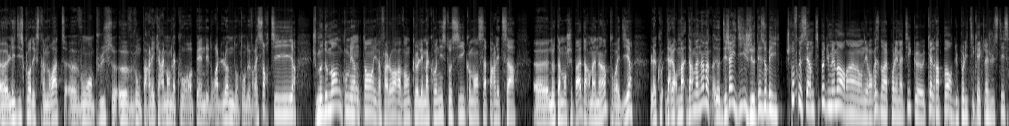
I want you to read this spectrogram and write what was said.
euh, les discours d'extrême droite euh, vont en plus, euh, eux, vont parler carrément de la Cour européenne des droits de l'homme dont on devrait sortir. Je me demande combien de Mm. temps il va falloir avant que les macronistes aussi commencent à parler de ça Euh, notamment, je sais pas, Darmanin pourrait dire. La cou- Alors, Ma- Darmanin, euh, déjà, il dit je désobéis. Je trouve que c'est un petit peu du même ordre. hein. On, est, on reste dans la problématique euh, quel rapport du politique avec la justice?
